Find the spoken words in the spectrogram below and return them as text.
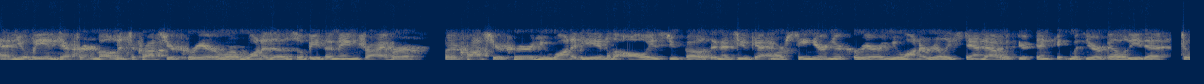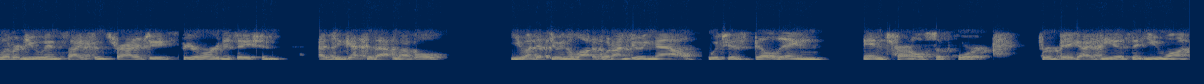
And you'll be in different moments across your career where one of those will be the main driver, but across your career, you want to be able to always do both. And as you get more senior in your career, you want to really stand out with your thinking, with your ability to deliver new insights and strategies for your organization. As you get to that level, you end up doing a lot of what I'm doing now, which is building internal support for big ideas that you want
